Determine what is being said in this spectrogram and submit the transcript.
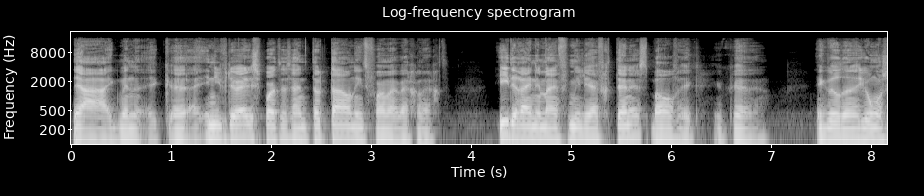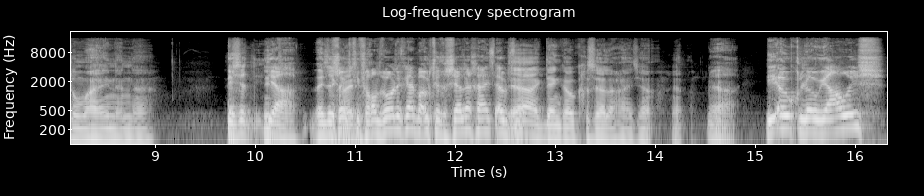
Ja, ik ben, ik, eh, individuele sporten zijn totaal niet voor mij weggelegd. Iedereen in mijn familie heeft getennist, behalve ik. Ik, eh, ik wilde jongens om me heen. En, eh, Is het, niet- ja, dat is ook weet- die verantwoordelijkheid, maar ook de gezelligheid. Ook de- ja, ik denk ook gezelligheid, ja. ja. Ja. Die ook loyaal is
